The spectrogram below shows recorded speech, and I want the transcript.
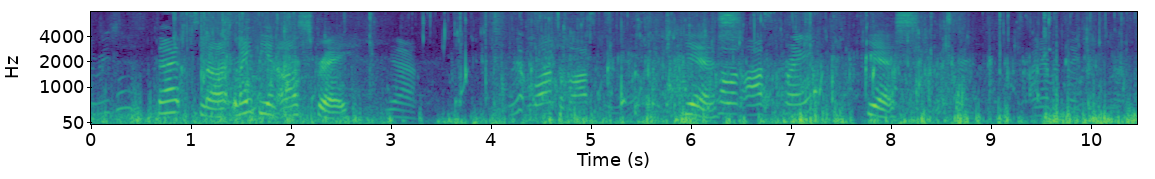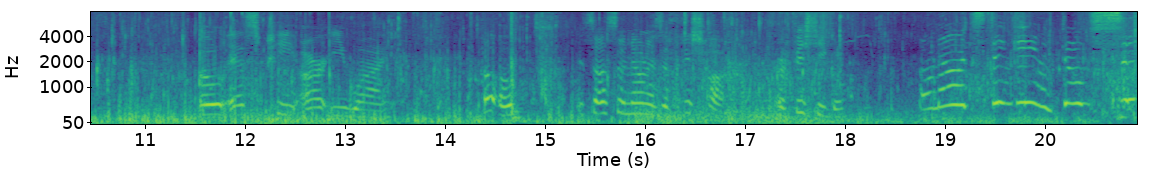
are eagles? That's not, might be an osprey. Yeah. We have lots of osprey. Eh? Yes, You call it osprey? yes. I never think it. O S P R E Y. Uh oh. It's also known as a fish hawk or fish eagle. Oh no, it's stinking! Don't sink!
